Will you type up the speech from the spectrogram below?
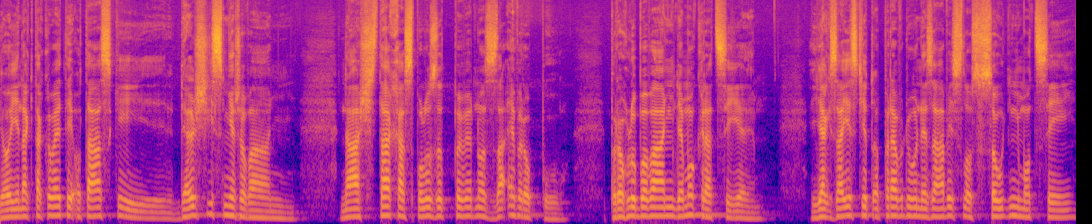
Jo, jinak takové ty otázky, delší směřování, náš vztah a spoluzodpovědnost za Evropu, prohlubování demokracie, jak zajistit opravdu nezávislost soudní moci,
